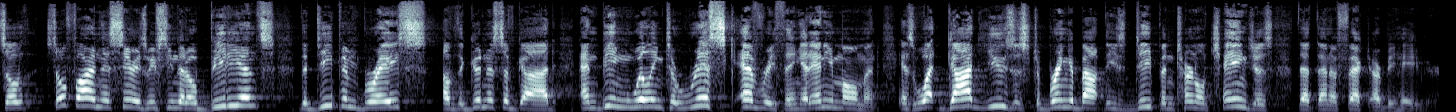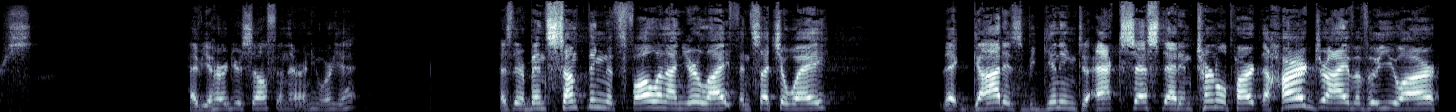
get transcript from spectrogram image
so, so far in this series, we've seen that obedience, the deep embrace of the goodness of God, and being willing to risk everything at any moment is what God uses to bring about these deep internal changes that then affect our behaviors. Have you heard yourself in there anywhere yet? Has there been something that's fallen on your life in such a way that God is beginning to access that internal part, the hard drive of who you are,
